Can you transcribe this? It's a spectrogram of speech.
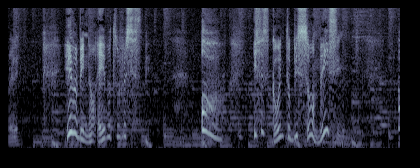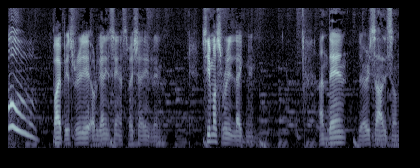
Really? He will be not able to resist me. This is going to be so amazing. Oh, Pipe is really organizing a special evening. She must really like me. And then there is Allison.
